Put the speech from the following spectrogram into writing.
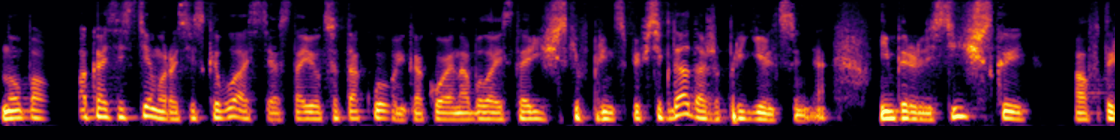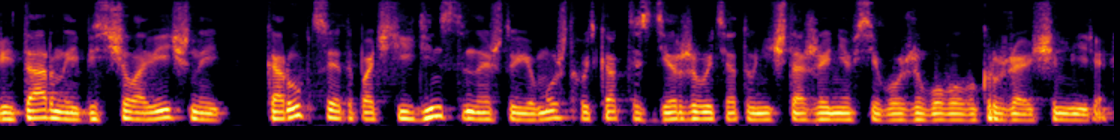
Но пока система российской власти остается такой, какой она была исторически, в принципе, всегда, даже при Ельцине, империалистической, авторитарной, бесчеловечной, Коррупция – это почти единственное, что ее может хоть как-то сдерживать от уничтожения всего живого в окружающем мире.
